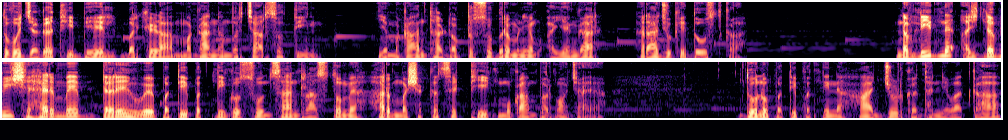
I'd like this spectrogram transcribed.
तो वो जगह थी भेल, बरखेड़ा, मकान नंबर 403 यह मकान था डॉक्टर सुब्रमण्यम अयंगार राजू के दोस्त का। नवनीत ने अजनबी शहर में डरे हुए पति पत्नी को सुनसान रास्तों में हर मशक्कत से ठीक मुकाम पर पहुँचाया। दोनों पति पत्नी ने हाथ जोड़कर धन्यवाद कहा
